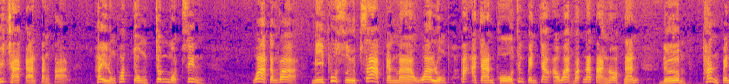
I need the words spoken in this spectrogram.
วิชาการต่างๆ ให้หลวงพ่อจงจนหมดสิ้น ว่ากันว่ามีผู้สืบทราบกันมาว่าหลวงพระอาจารย์โพซึ่งเป็นเจ้าอาวาสวัดหน้าต่างนอกนั้น เดิมท่านเป็น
